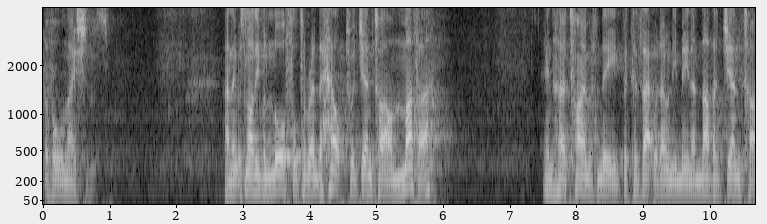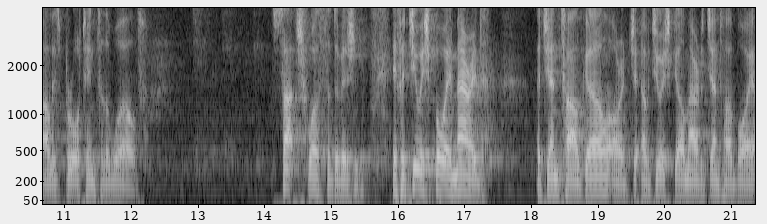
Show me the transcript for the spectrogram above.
of all nations. And it was not even lawful to render help to a Gentile mother in her time of need because that would only mean another Gentile is brought into the world. Such was the division. If a Jewish boy married a Gentile girl or a, a, Jewish girl married a Gentile boy,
